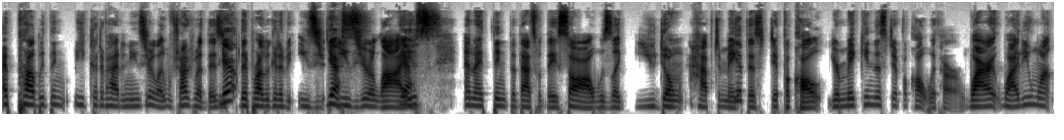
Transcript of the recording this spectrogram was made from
I probably think he could have had an easier life. We've talked about this. Yeah. They probably could have easier Yes. easier lives. Yes. And I think that that's what they saw was like you don't have to make this difficult. You're making this difficult with her. Why why do you want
